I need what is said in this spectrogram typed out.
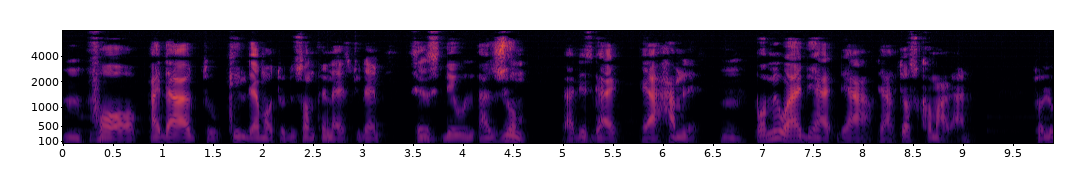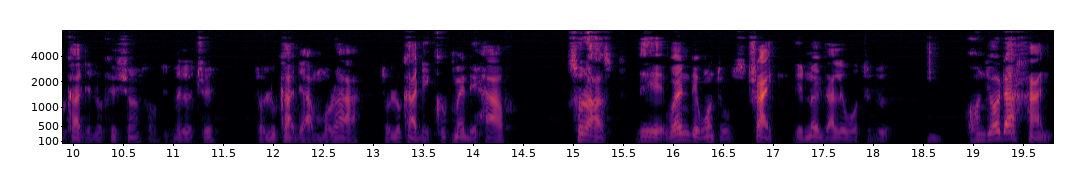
Mhm. for either to kill them or to do something else to them, since they will assume that this guy they are harmless. Hmm. But meanwhile, they are they are they have just come around to look at the locations of the military, to look at their morale, to look at the equipment they have, so that they when they want to strike, they know exactly what to do. On the other hand,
